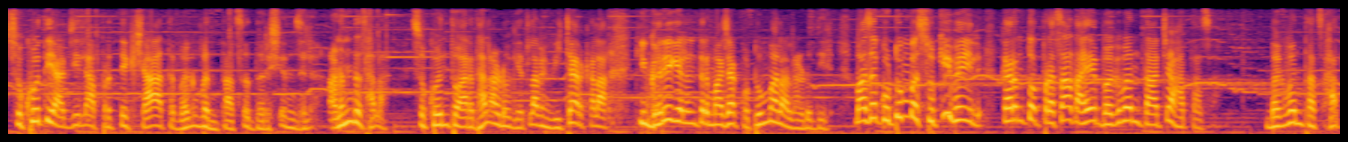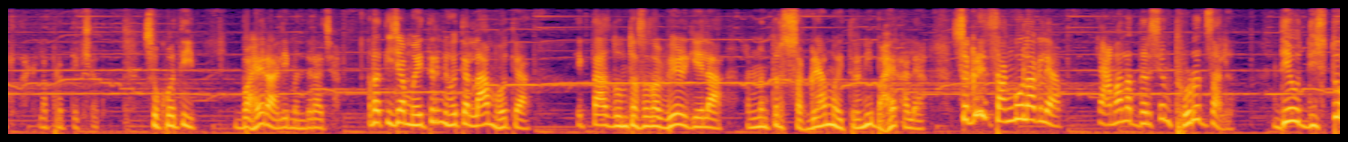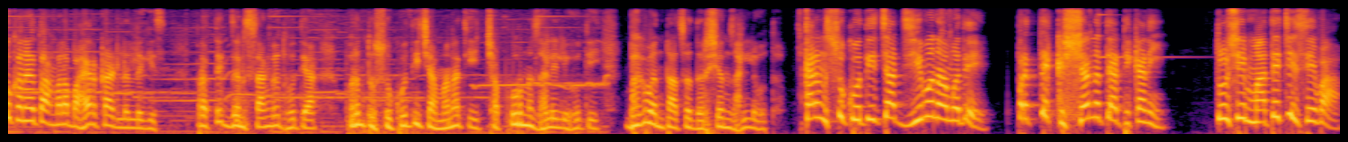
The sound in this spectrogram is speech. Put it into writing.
सुखवती आजीला प्रत्यक्षात भगवंताचं दर्शन झालं आनंद झाला. सुखवून तो अर्धा लाडू घेतला मी विचार केला की घरी गेल्यानंतर माझ्या कुटुंबाला लाडू देईल. माझं कुटुंब सुखी होईल कारण तो प्रसाद आहे भगवंताच्या हाताचा. भगवंताचा हात लागला प्रत्यक्षात. सुखवती बाहेर आली मंदिराच्या. आता तिच्या मैत्रिणी होत्या लांब होत्या. एक तास दोन तासाचा वेळ गेला आणि नंतर सगळ्या मैत्रिणी बाहेर आल्या. सगळी सांगू लागल्या की आम्हाला दर्शन थोडंच झालं. देव दिसतो का नाही तो आम्हाला बाहेर काढलं लगेच. प्रत्येकजण सांगत होत्या परंतु सुखवतीच्या मनाची इच्छा पूर्ण झालेली होती. भगवंताचं दर्शन झालेलं होतं. कारण सुखवतीच्या जीवनामध्ये प्रत्येक क्षण त्या ठिकाणी तुळशी मातेची सेवा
